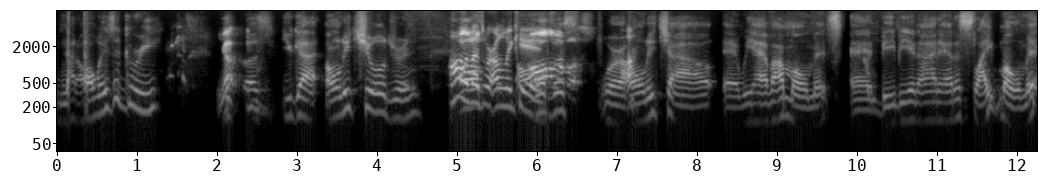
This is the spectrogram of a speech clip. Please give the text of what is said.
not always agree. Yep. Because you got only children. All, all of us were only kids. All of us were oh. only child, and we have our moments. And BB and I had a slight moment.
